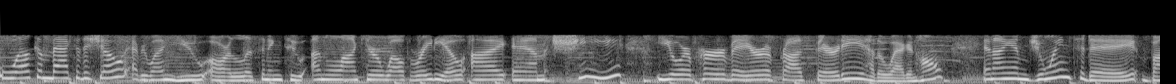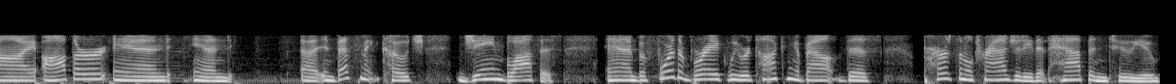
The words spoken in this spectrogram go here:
Welcome back to the show, everyone. You are listening to Unlock Your Wealth Radio. I am she, your purveyor of prosperity, Heather Wagenhals, and I am joined today by author and and uh, investment coach Jane Blaufus. And before the break, we were talking about this personal tragedy that happened to you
